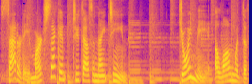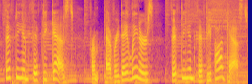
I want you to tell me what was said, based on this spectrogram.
Saturday, March 2nd, 2019. Join me along with the 50 and 50 guests from Everyday Leaders 50 and 50 podcast.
